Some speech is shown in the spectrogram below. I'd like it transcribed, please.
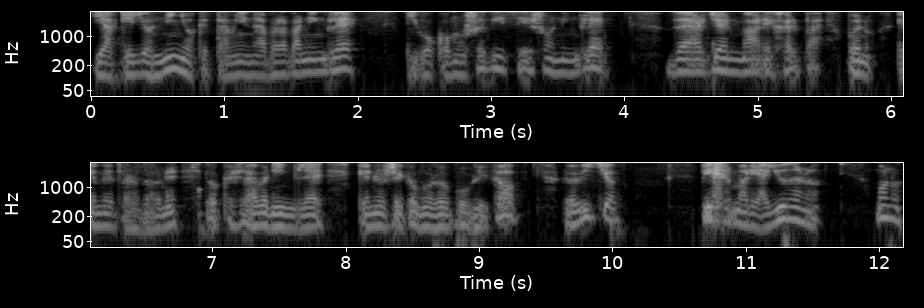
y aquellos niños que también hablaban inglés, digo, ¿cómo se dice eso en inglés? Virgin Mary Help. Bueno, que me perdone lo que sabe en inglés, que no sé cómo lo he publicado. Lo he dicho. Virgen María, ayúdanos. Bueno,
